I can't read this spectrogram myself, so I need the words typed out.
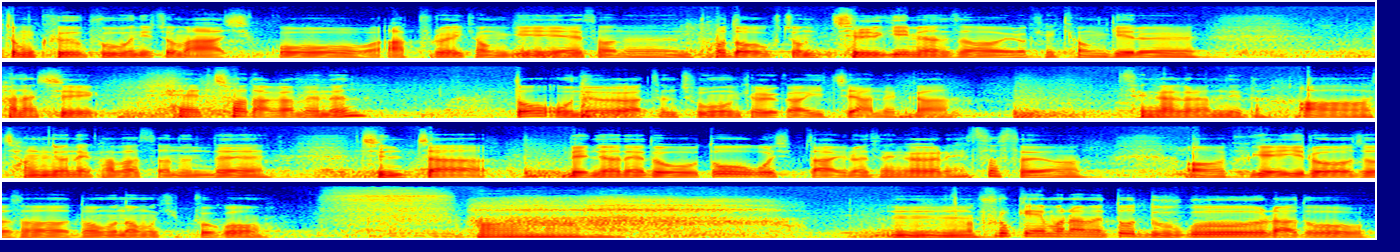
좀 그 부분이 좀 아쉽고 앞으로의 경기에서는 더더욱 좀 즐기면서 이렇게 경기를 하나씩 헤쳐 나가면은 또 오늘과 같은 좋은 결과 있지 않을까 생각을 합니다. 아 작년에 가봤었는데 진짜 내년에도 또 오고 싶다 이런 생각을 했었어요. 어 그게 이루어져서 너무 너무 기쁘고 아, 음, 프로게이머라면 또 누구라도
